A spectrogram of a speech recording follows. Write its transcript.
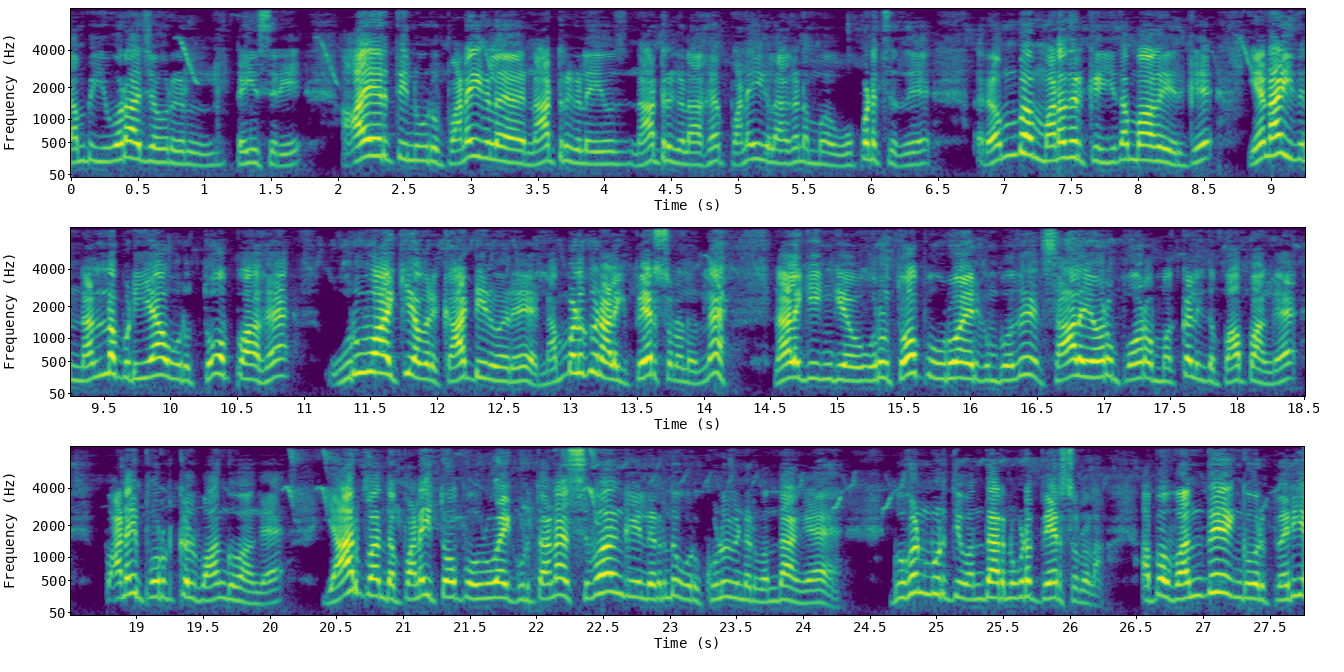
தம்பி யுவராஜ் அவர்கள்ட்டையும் சரி ஆயிரத்தி நூறு பனைகளை நாற்றுகளை நாற்றுகளாக பனைகளாக நம்ம ஒப்படைச்சது ரொம்ப மனதிற்கு இதமாக இருக்குது ஏன்னா இது நல்லபடியாக ஒரு தோப்பாக உருவாக்கி அவர் காட்டிடுவார். நம்மளுக்கும் நாளைக்கு பேர் சொல்லணும்ல. நாளைக்கு இங்கே ஒரு தோப்பு உருவாயிருக்கும் போது சாலை சாலையோரம் போகிற மக்கள் இதை பார்ப்பாங்க. பனை பொருட்கள் வாங்குவாங்க. யாருப்பா அந்த பனை தோப்பை உருவாக்கி கொடுத்தானா சிவகங்கையிலிருந்து ஒரு குழுவினர் வந்தாங்க. குகன்மூர்த்தி வந்தாருன்னு கூட பேர் சொல்லலாம். அப்போ வந்து இங்கே ஒரு பெரிய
